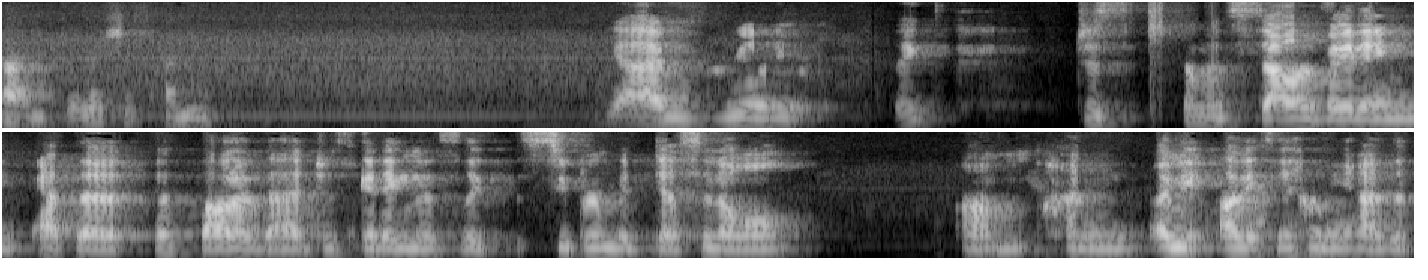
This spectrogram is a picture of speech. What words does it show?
um, delicious honey. Yeah, I'm really like just almost salivating at the the thought of that. Just getting this like super medicinal um, honey. I mean, obviously, honey has it.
